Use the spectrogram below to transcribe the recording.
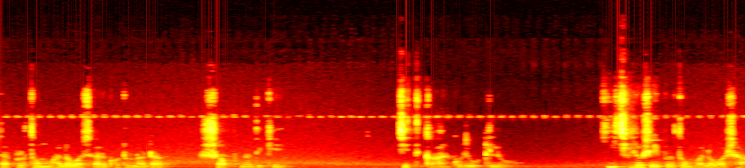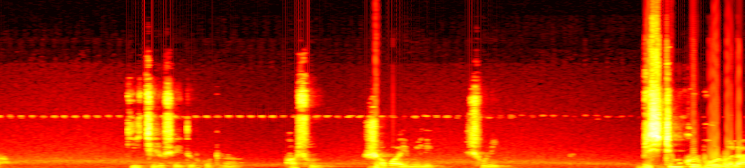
তার প্রথম ভালোবাসার ঘটনাটা স্বপ্ন দেখে চিৎকার করে উঠল। কি ছিল সেই প্রথম ভালোবাসা? কী ছিল সেই দুর্ঘটনা? আসুন সবাই মিলে শুনি। বৃষ্টিমুখর ভোরবেলা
